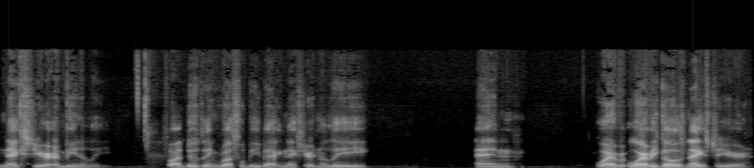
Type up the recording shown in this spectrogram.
next year and be in the league. So I do think Russ will be back next year in the league, and wherever wherever he goes next year,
